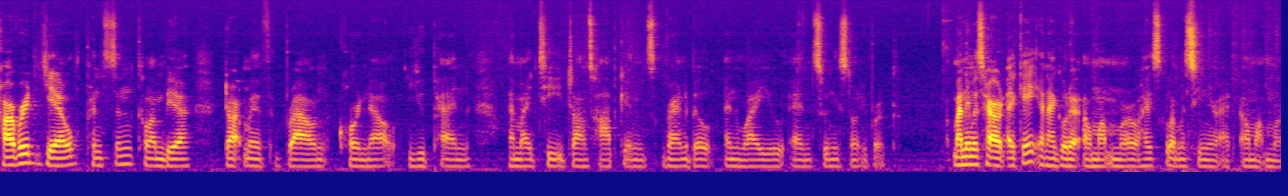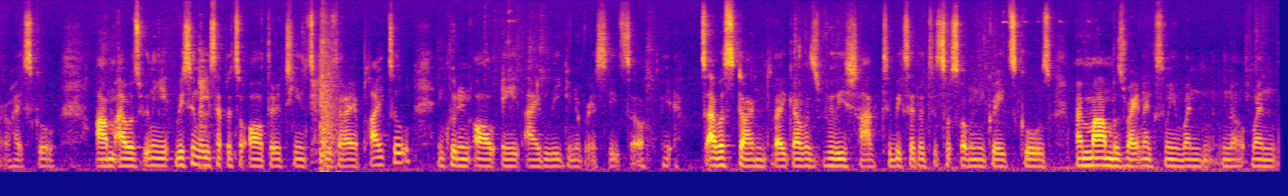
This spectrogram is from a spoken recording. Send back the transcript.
Harvard, Yale, Princeton, Columbia, Dartmouth, Brown, Cornell, UPenn, MIT, Johns Hopkins, Vanderbilt, NYU, and SUNY Stony Brook. My name is Harold Ekeh, and I go to Elmont Memorial High School. I'm a senior at Elmont Memorial High School. Um, I was really recently accepted to all 13 schools that I applied to, including all eight Ivy League universities. So yeah, so I was stunned. Like I was really shocked to be accepted to so, so many great schools. My mom was right next to me when you know when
